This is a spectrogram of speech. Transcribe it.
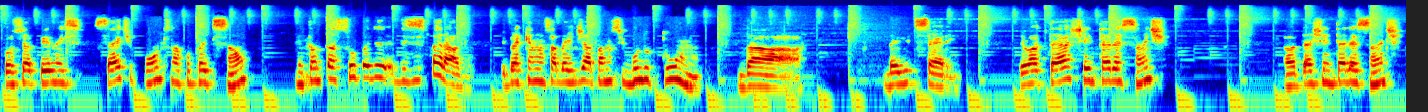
Possui apenas sete pontos na competição, então está super desesperado. E para quem não sabe, a gente já está no segundo turno da, da Elite Série. Eu até achei interessante, eu até achei interessante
